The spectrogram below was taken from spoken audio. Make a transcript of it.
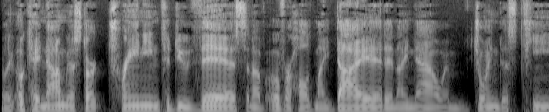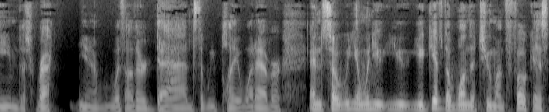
Like, okay, now I'm going to start training to do this, and I've overhauled my diet, and I now am joined this team, this rec, you know, with other dads that we play whatever. And so, you know, when you you you give the one to two month focus,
